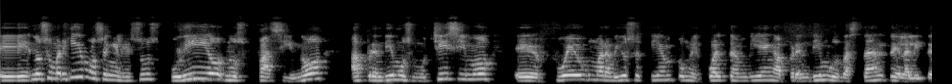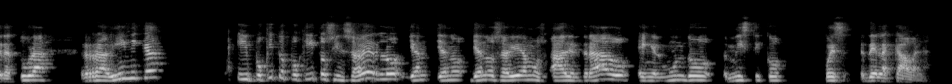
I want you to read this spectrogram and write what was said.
Eh, nos sumergimos en el Jesús judío, nos fascinó, aprendimos muchísimo, eh, fue un maravilloso tiempo en el cual también aprendimos bastante de la literatura rabínica y poquito a poquito, sin saberlo, ya, ya, no, ya nos habíamos adentrado en el mundo místico, pues, de la cábala.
